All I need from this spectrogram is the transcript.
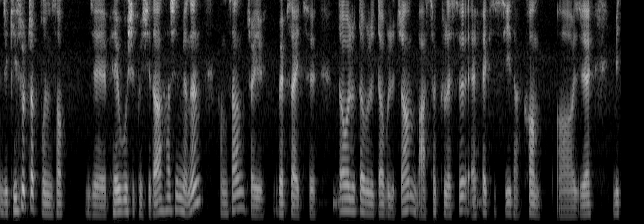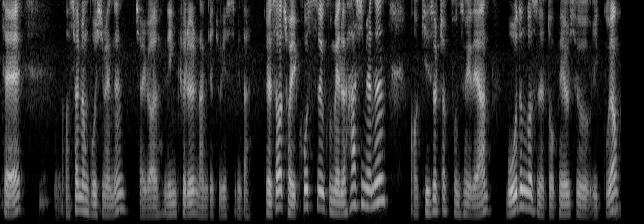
이제 기술적 분석 이제 배우고 싶으시다 하시면은 항상 저희 웹사이트 www.masterclassfxc.com 어, 이제 밑에 어, 설명 보시면은 저희가 링크를 남겨두겠습니다. 그래서 저희 코스 구매를 하시면은 어, 기술적 분석에 대한 모든 것을 또 배울 수 있고요.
